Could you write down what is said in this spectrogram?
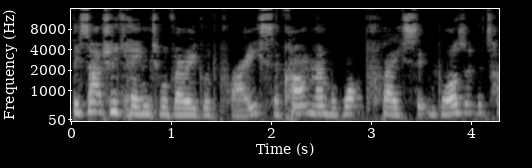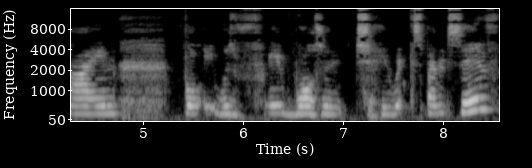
this actually came to a very good price. I can't remember what price it was at the time, but it was it wasn't too expensive.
